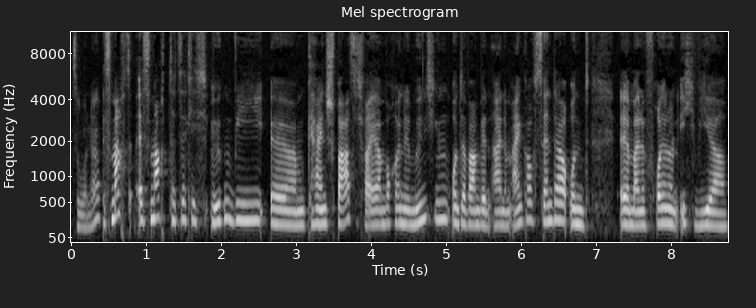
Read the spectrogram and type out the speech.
So, ne? Es macht, es macht tatsächlich irgendwie ähm, keinen Spaß. Ich war ja am Wochenende in München und da waren wir in einem Einkaufscenter und äh, meine Freundin und ich, wir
